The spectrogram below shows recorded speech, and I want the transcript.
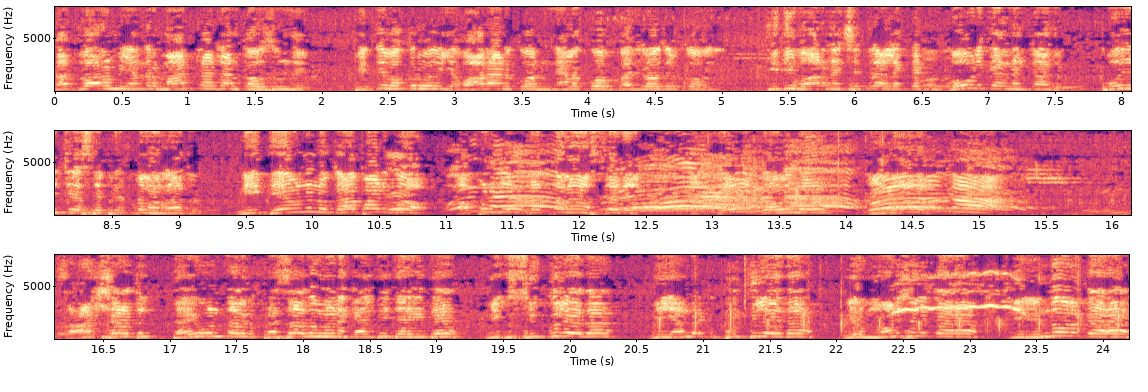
తద్వారా మీ అందరూ మాట్లాడడానికి అవుతుంది ప్రతి ఒక్కరూ ఈ వారానికో నెలకో పది రోజులకో ఇది వార నక్షత్రాలు లెక్క గోవులకి వెళ్ళడం కాదు. పూజ చేస్తే ప్రతిఫలం రాదు. నీ దేవుని నువ్వు కాపాడుకో. అప్పుడు నీకు ప్రతిఫలం వస్తుంది. సాక్షాత్ దైవంతాలకు ప్రసాదమైన కల్తీ జరిగితే మీకు సిగ్గు లేదా? మీ అందరికి బుద్ధి లేదా? మీరు మనుషులు కారా? మీరు హిందువులు కారా?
